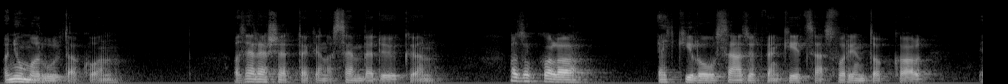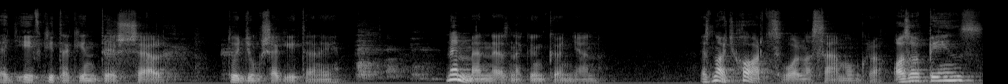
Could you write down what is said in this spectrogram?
a nyomorultakon, az elesetteken, a szenvedőkön, azokkal a 1 kiló 150-200 forintokkal, egy év kitekintéssel tudjunk segíteni. Nem menne ez nekünk könnyen. Ez nagy harc volna számunkra. Az a pénz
